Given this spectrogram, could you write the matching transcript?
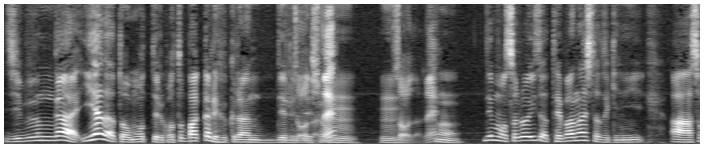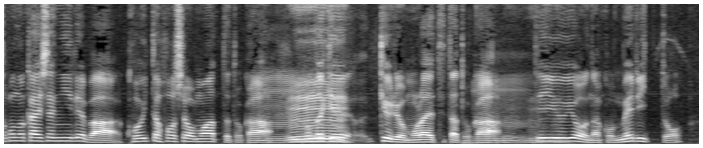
自分が嫌だと思ってることばっかり膨らんでるでしょ？そうだね。うん。うん。そうだね、うん、でもそれをいざ手放した時にああそこの会社にいればこういった保証もあったとか、うん。こんだけ給料もらえてたとか、うん。っていうようなこうメリットうん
